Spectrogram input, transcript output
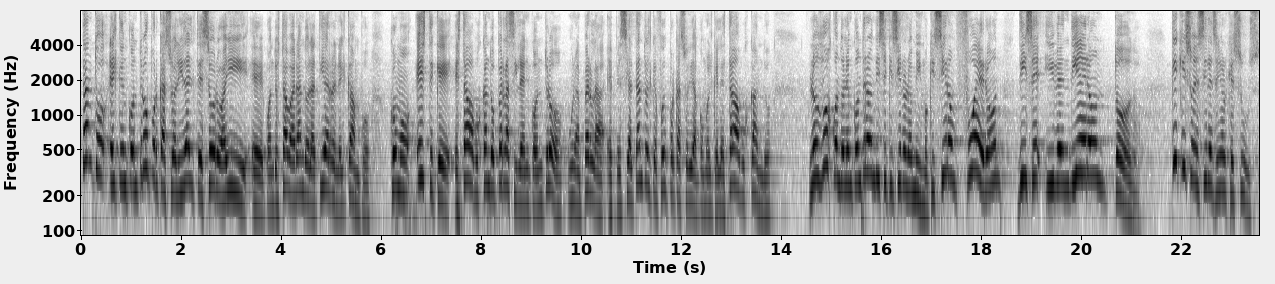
tanto el que encontró por casualidad el tesoro ahí eh, cuando estaba arando la tierra en el campo, como este que estaba buscando perlas y la encontró, una perla especial, tanto el que fue por casualidad como el que la estaba buscando, los dos cuando la encontraron dice que hicieron lo mismo, que hicieron, fueron, dice, y vendieron todo. ¿Qué quiso decir el Señor Jesús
